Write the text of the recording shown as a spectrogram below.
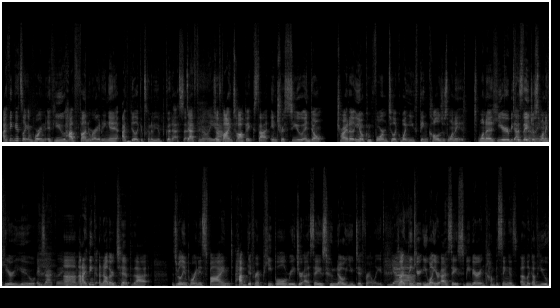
I think it's like important if you have fun writing it. I feel like it's gonna be a good essay. Definitely, yeah. So find topics that interest you and don't try to you know conform to like what you think colleges want to want to hear because they just want to hear you. exactly. Um, and I think another tip that is really important is find have different people read your essays who know you differently. yeah. So I think you you want your essays to be very encompassing as of, like of you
